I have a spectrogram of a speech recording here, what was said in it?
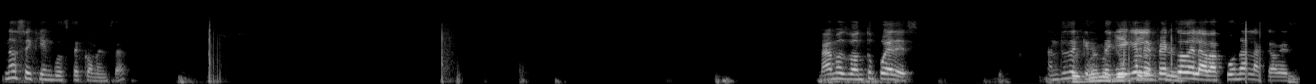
No sé quién guste comenzar. Vamos, Bon, tú puedes. Antes de pues que te llegue el efecto de la vacuna a la cabeza.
